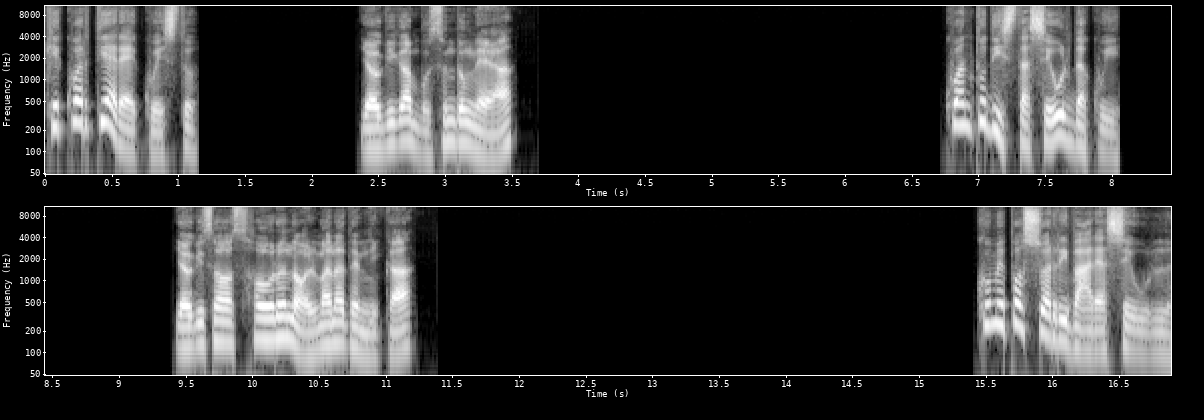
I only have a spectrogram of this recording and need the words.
Che quartiere è questo? 여기가 무슨 동네야? Quanto dista Seoul da qui? 여기서 서울은 얼마나 됩니까? Come posso arrivare a Seoul?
